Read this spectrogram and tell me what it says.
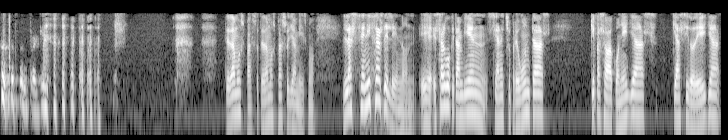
Tranquilo. te damos paso, te damos paso ya mismo. Las cenizas de Lennon, eh, es algo que también se han hecho preguntas. ¿Qué pasaba con ellas? ¿Qué ha sido de ellas?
